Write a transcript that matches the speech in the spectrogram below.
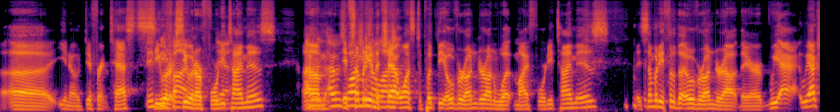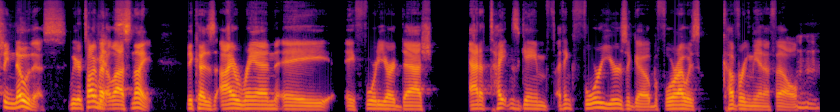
uh, you know, different tests, It'd see what, see what our 40 yeah. time is. I was- Um, I was if somebody in the chat of- wants to put the over under on what my 40 time is, somebody throw the over under out there. We we actually know this. We were talking about it last night because I ran a a 40 yard dash at a Titans game I think 4 years ago before I was covering the NFL Mhm.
